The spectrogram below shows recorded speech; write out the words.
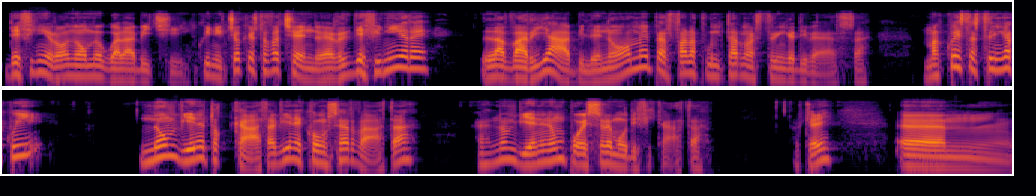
definirò nome uguale a abc, quindi ciò che sto facendo è ridefinire la variabile nome per farla puntare una stringa diversa, ma questa stringa qui non viene toccata, viene conservata, eh, non, viene, non può essere modificata. Okay? Um,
